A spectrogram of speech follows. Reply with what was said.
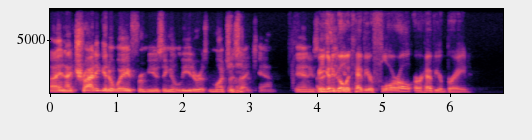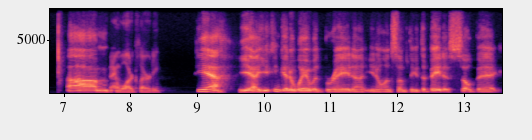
uh, and i try to get away from using a leader as much as Mhm. i can and Are you going to go with heavier fluoro or heavier braid? um on water clarity. Yeah yeah you can get away with braid uh, you know on something the bait is so big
